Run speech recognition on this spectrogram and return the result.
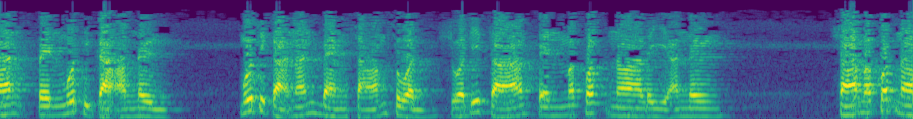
นั้นเป็นมุติกะอันหนึ่ง มุติกะนั้นแบ่งสามส่วน ส่วนที่สามเป็นมคตนารีอันหนึ่งสามมคตนา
